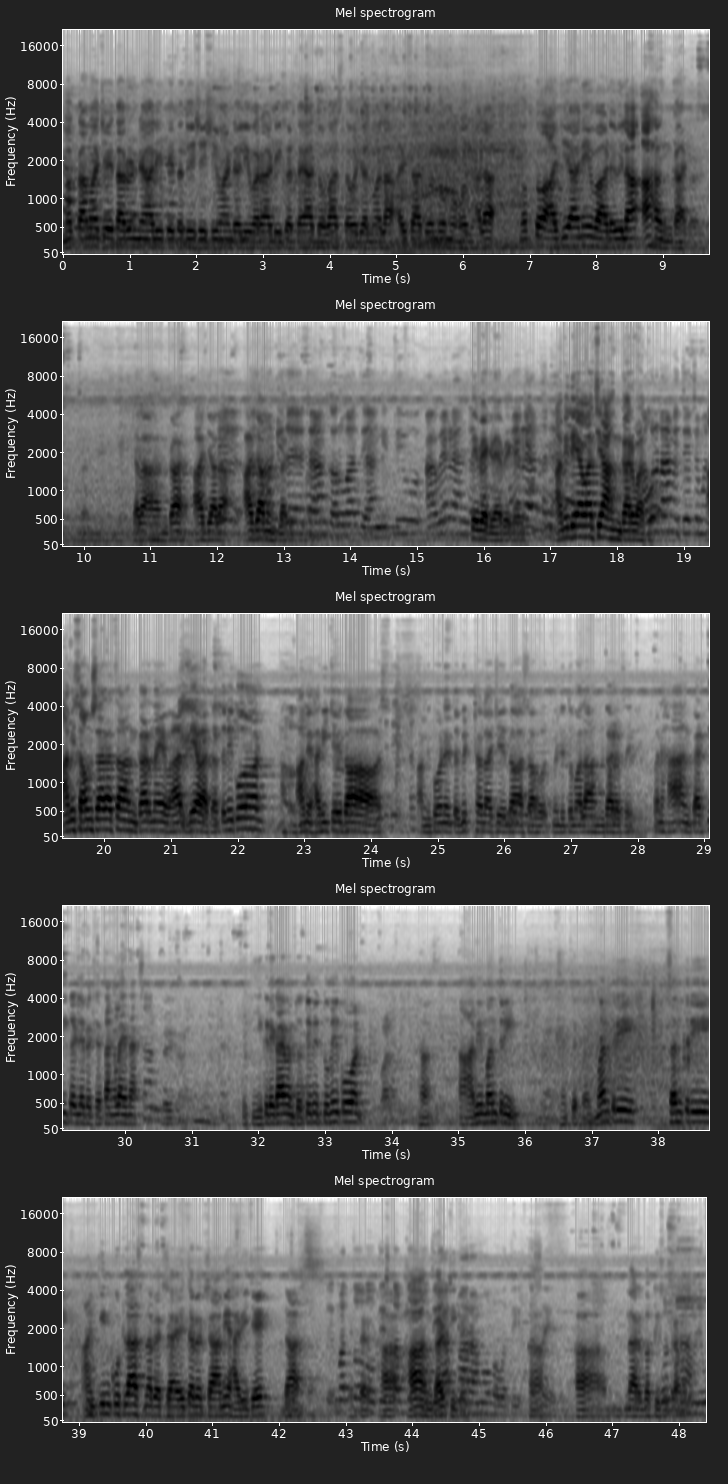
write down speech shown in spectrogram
मग कामाचे तारुण्य आली ते तद्वेषेशी मांडली वराडी करतया दोघास्तव जन्माला. ऐसा द्वंद्व मोह झाला. मग तो आजियाने वाढविला अहंकार. त्याला अहंकार आजाला आजा म्हटला ते. वेगळ्या वेगळ्या. आम्ही देवाचे अहंकार वाहतो आम्ही संसाराचा अहंकार नाही वाहत देवाचा. तुम्ही कोण? आम्ही हरीचे दास. आम्ही कोण आहे तर विठ्ठलाचे दास आहोत. म्हणजे तुम्हाला अहंकारच आहे. पण हा अहंकार तिकडल्यापेक्षा चांगला आहे ना? इकडे काय म्हणतो? तुम्ही तुम्ही कोण? हां. आम्ही मंत्री. मंत्री संत्री आणखीन कुठला असण्यापेक्षा याच्यापेक्षा आम्ही हरीचे दास. हा- अहंकार ठीक आहे. हां? हां नारद भक्ती सूत्रामध्ये. म्हणजे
